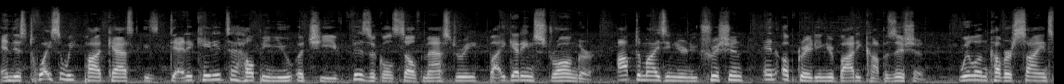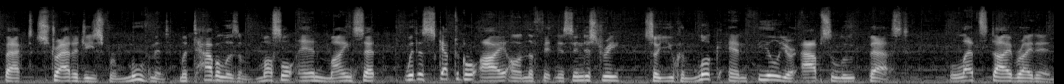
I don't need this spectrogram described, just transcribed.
and this twice a week podcast is dedicated to helping you achieve physical self mastery by getting stronger, optimizing your nutrition, and upgrading your body composition. We'll uncover science backed strategies for movement, metabolism, muscle, and mindset with a skeptical eye on the fitness industry so you can look and feel your absolute best. Let's dive right in.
